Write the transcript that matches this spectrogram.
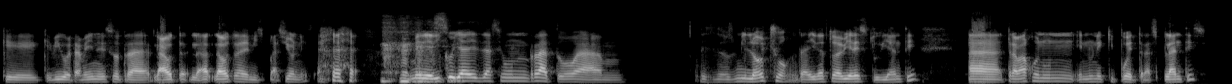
que, digo, también es otra, la otra, la, otra de mis pasiones. me dedico ya desde hace un rato a, desde 2008, en realidad todavía era estudiante, a, trabajo en un, en un equipo de trasplantes.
